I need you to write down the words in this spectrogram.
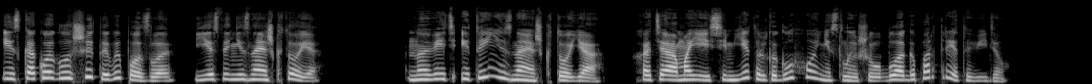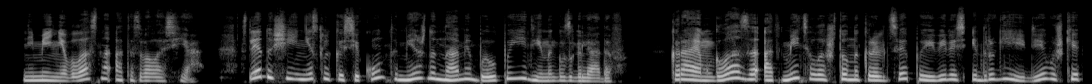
«Из какой глуши ты выползла, если не знаешь, кто я?» «Но ведь и ты не знаешь, кто я, хотя о моей семье только глухой не слышал, благо портреты видел». Не менее властно отозвалась я. Следующие несколько секунд между нами был поединок взглядов. Краем глаза отметила, что на крыльце появились и другие девушки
